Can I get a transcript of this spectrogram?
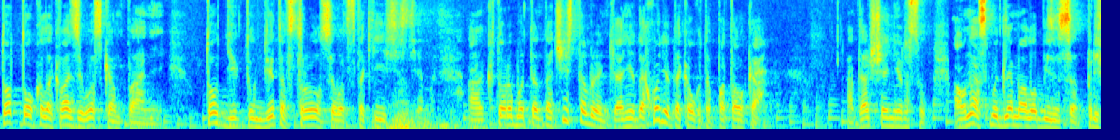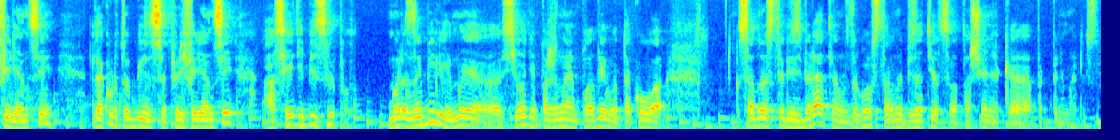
тот около квазигоскомпаний, тот где- кто где-то встроился вот в такие системы. А кто работает на чистом рынке, они доходят до какого-то потолка, а дальше они растут. А у нас мы для малого бизнеса преференции, для крупного бизнеса преференции, а средний бизнес выпал. Мы разрубили, и мы э, сегодня пожинаем плоды вот такого, с одной стороны, избирательного, с другой стороны, безответственного отношения к предпринимательству.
